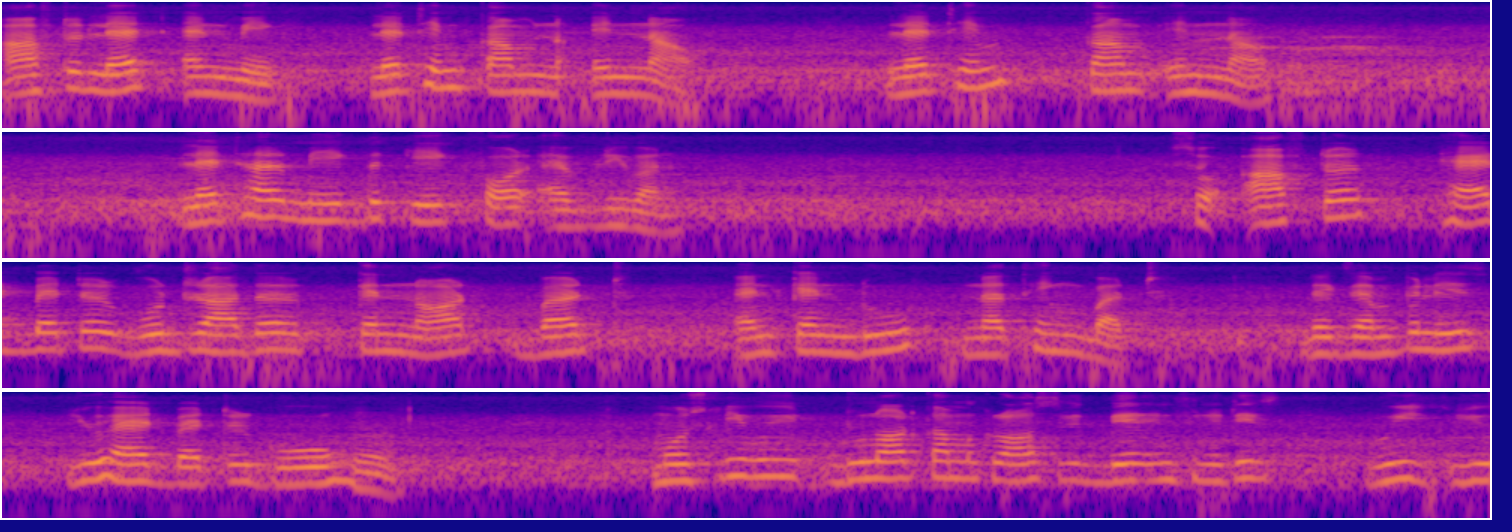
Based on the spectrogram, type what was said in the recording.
After let and make, let him come in now. Let him come in now. Let her make the cake for everyone. So after had better, would rather, cannot, but, and can do nothing but. The example is you had better go home mostly we do not come across with bare infinitives. We you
